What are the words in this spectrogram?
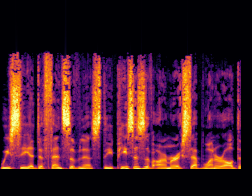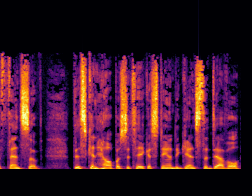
we see a defensiveness. The pieces of armor, except one, are all defensive. This can help us to take a stand against the devil,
